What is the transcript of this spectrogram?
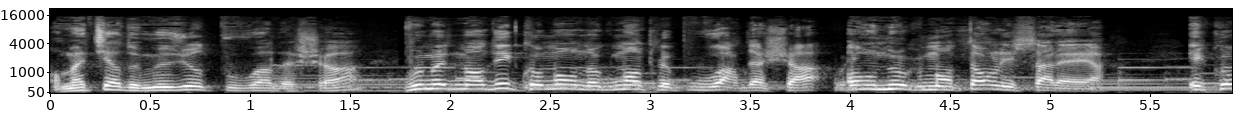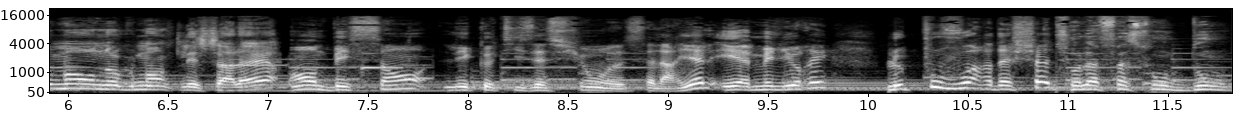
En matière de mesures de pouvoir d'achat, vous me demandez comment on augmente le pouvoir d'achat en augmentant les salaires. Et comment on augmente les salaires En baissant les cotisations euh, salariales et améliorer le pouvoir d'achat. Sur la façon dont,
